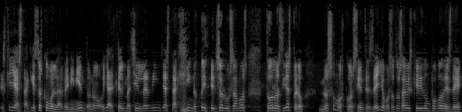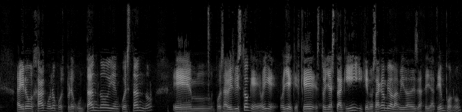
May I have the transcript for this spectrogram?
es que ya está aquí. Esto es como el advenimiento, ¿no? Oiga, es que el Machine Learning ya está aquí, ¿no? Y de hecho lo usamos todos los días, pero no somos conscientes de ello. Vosotros habéis querido un poco desde Ironhack, bueno, pues preguntando y encuestando eh, pues habéis visto que, oye, oye, que es que esto ya está aquí y que nos ha cambiado la vida desde hace ya tiempo, ¿no?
